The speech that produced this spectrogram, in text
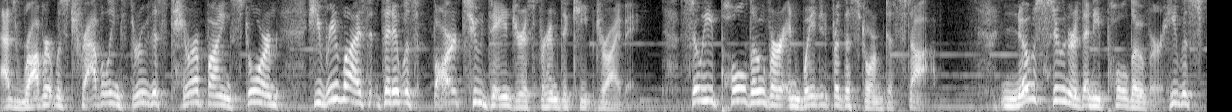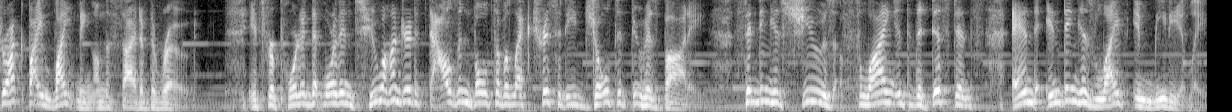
As Robert was traveling through this terrifying storm, he realized that it was far too dangerous for him to keep driving. So he pulled over and waited for the storm to stop. No sooner than he pulled over, he was struck by lightning on the side of the road. It's reported that more than 200,000 volts of electricity jolted through his body, sending his shoes flying into the distance and ending his life immediately.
